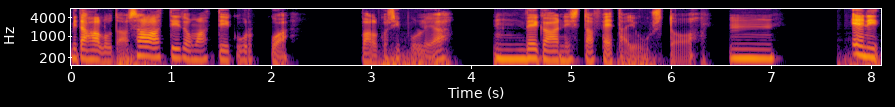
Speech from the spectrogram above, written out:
mitä halutaan. Salaattia, tomaattia, kurkkua, valkosipulia, mm, vegaanista fetajuustoa. Mm, eni,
